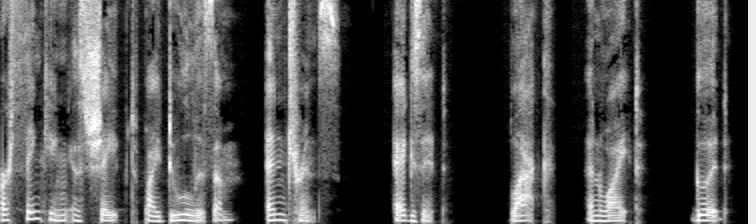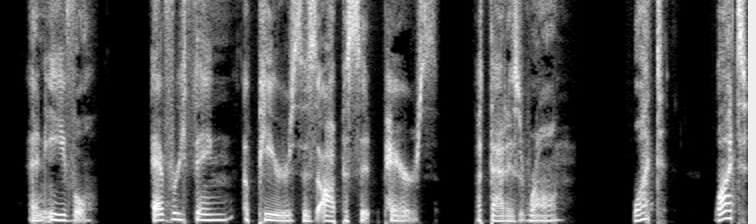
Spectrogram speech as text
Our thinking is shaped by dualism, entrance, exit, black and white, good and evil. Everything appears as opposite pairs, but that is wrong. What? What?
